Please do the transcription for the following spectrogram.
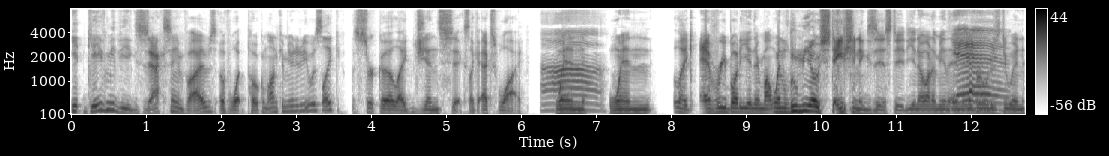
It gave me the exact same vibes of what Pokemon community was like, circa like Gen six, like X Y, Ah, when like everybody in their mom when Lumio Station existed, you know what I mean, and everyone was doing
